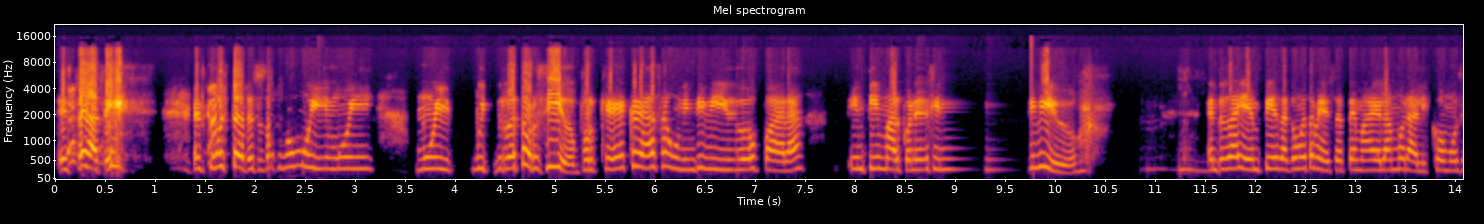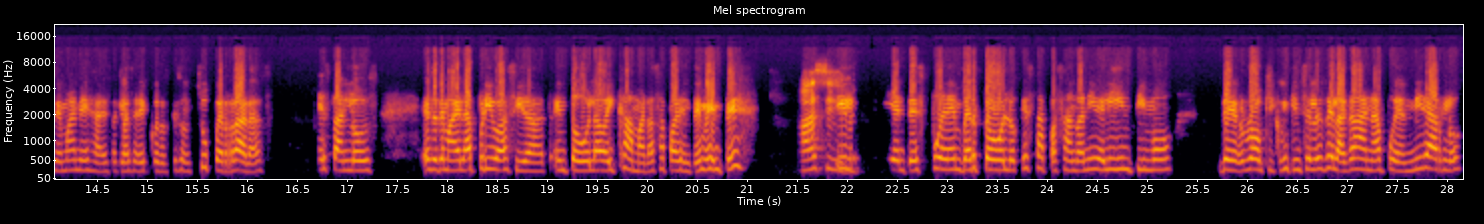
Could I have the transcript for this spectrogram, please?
espérate, es como, espérate, eso está como muy, muy, muy, muy retorcido. ¿Por qué creas a un individuo para intimar con ese individuo? Entonces ahí empieza como también este tema de la moral y cómo se maneja esta clase de cosas que son súper raras. Están los, ese tema de la privacidad, en todo lado hay cámaras aparentemente. Ah, sí. Y los clientes pueden ver todo lo que está pasando a nivel íntimo de Rocky con quien se les dé la gana, pueden mirarlo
